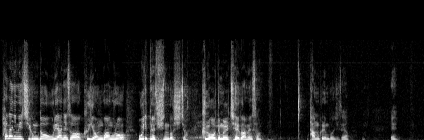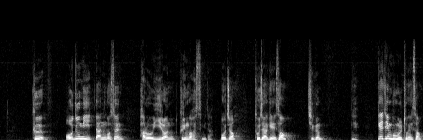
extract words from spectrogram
하나님이 지금도 우리 안에서 그 영광으로 옷 입혀 주시는 것이죠. 그 어둠을 제거하면서 다음 그림 보여주세요. 예, 그 어둠이 있다는 것은 바로 이런 그림과 같습니다. 뭐죠? 도자기에서 지금 예, 깨진 부분을 통해서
